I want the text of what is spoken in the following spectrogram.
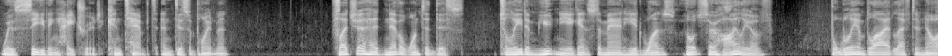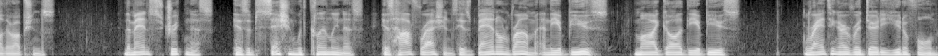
with seething hatred, contempt, and disappointment. Fletcher had never wanted this to lead a mutiny against a man he had once thought so highly of. But William Bligh had left him no other options. The man's strictness, his obsession with cleanliness, his half rations, his ban on rum, and the abuse my God, the abuse. Ranting over a dirty uniform,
